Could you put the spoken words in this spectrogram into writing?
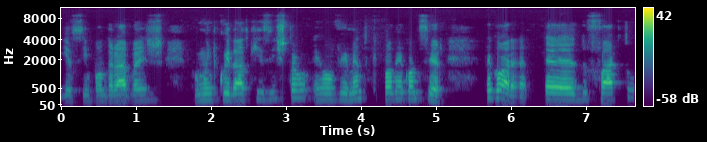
e assim ponderáveis por muito cuidado que existam, é obviamente que podem acontecer. Agora, eh, de facto,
